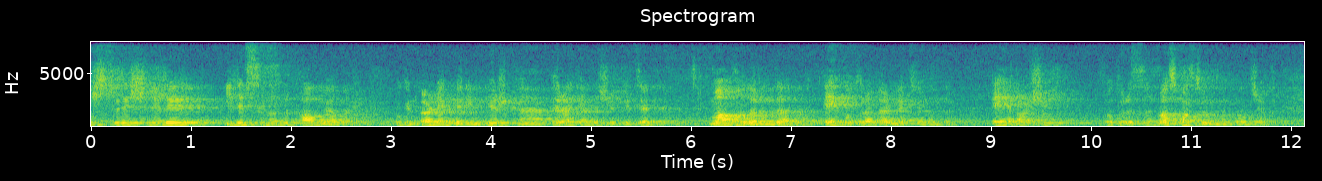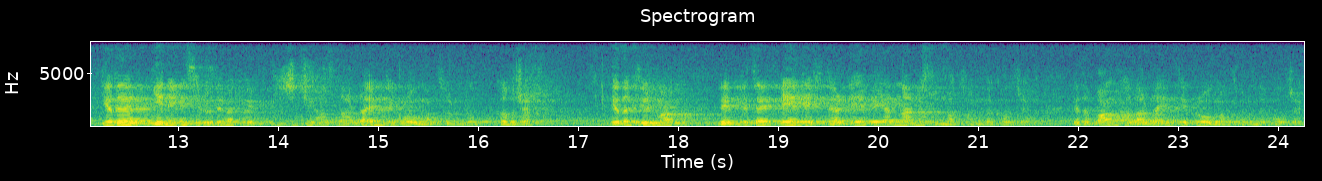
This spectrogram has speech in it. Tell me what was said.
iş süreçleri ile sınırlı kalmıyorlar. Bugün örnek vereyim, bir e, perakende şirketi mağazalarında e-fatura vermek zorunda. E-arşiv faturası basmak zorunda kalacak. Ya da yeni nesil ödeme kaydedici cihazlarla entegre olmak zorunda kalacak. Ya da firma devlete e-defter, e-beyanname sunmak zorunda kalacak. Ya da bankalarla entegre olmak zorunda kalacak.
